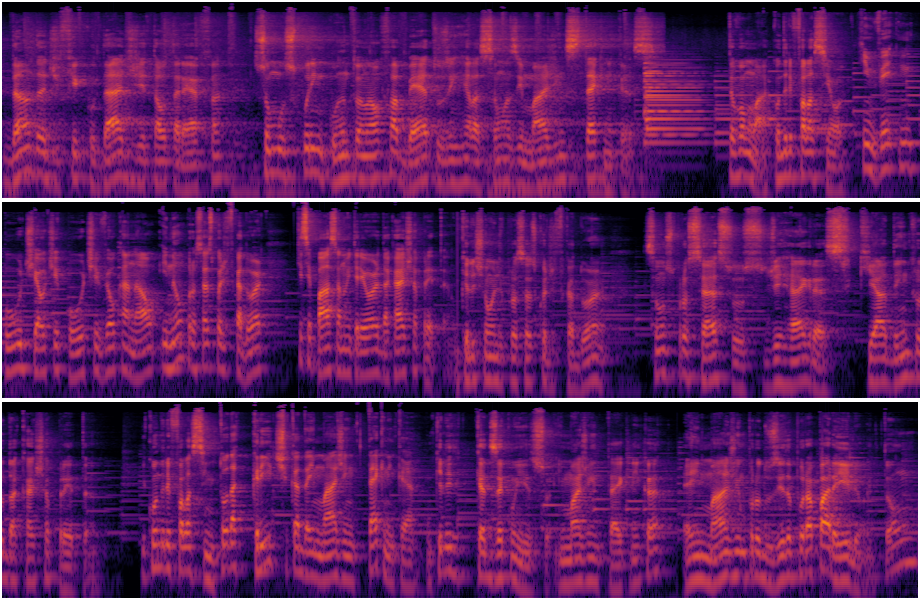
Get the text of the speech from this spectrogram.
Dada a dificuldade de tal tarefa, somos por enquanto analfabetos em relação às imagens técnicas. Então vamos lá, quando ele fala assim, ó. Quem vê input e output vê o canal e não o processo codificador que se passa no interior da caixa preta. O que ele chama de processo codificador são os processos de regras que há dentro da caixa preta. E quando ele fala assim, Toda crítica da imagem técnica o que ele quer dizer com isso? Imagem técnica é imagem produzida por aparelho. Então,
